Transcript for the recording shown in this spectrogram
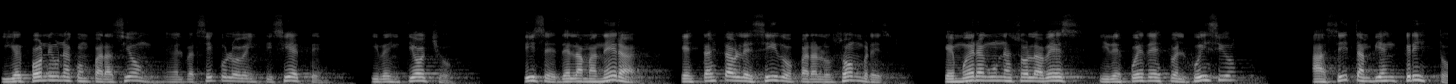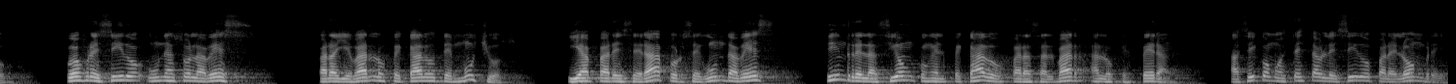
Y pone una comparación en el versículo 27 y 28. Dice, de la manera que está establecido para los hombres que mueran una sola vez y después de esto el juicio, así también Cristo fue ofrecido una sola vez para llevar los pecados de muchos y aparecerá por segunda vez sin relación con el pecado para salvar a los que esperan. Así como está establecido para el hombre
